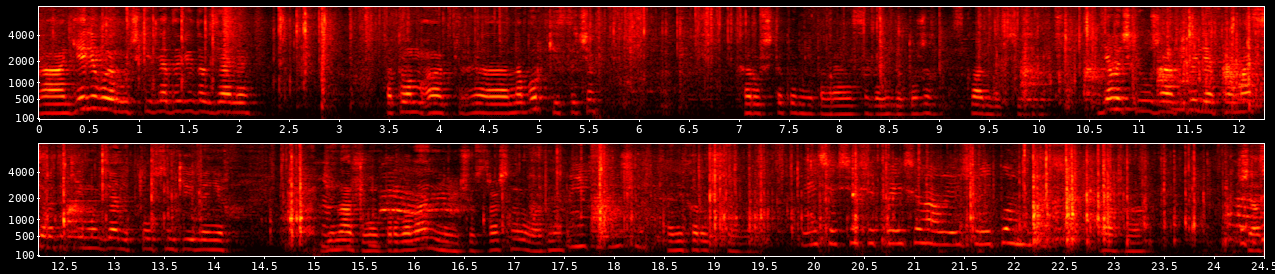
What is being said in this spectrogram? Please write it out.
А, гелевые ручки для Давида взяли. Потом э, э, набор кисточек. Хороший такой, мне понравился. Давида тоже складывать все. Девочки уже открыли фломастеры такие мы взяли, толстенькие для них. Одинаково порвала, но ничего страшного, ладно. Они хорошие. Они хорошие. да. Я еще все все прорисовала, еще и помню. Ага. Сейчас,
